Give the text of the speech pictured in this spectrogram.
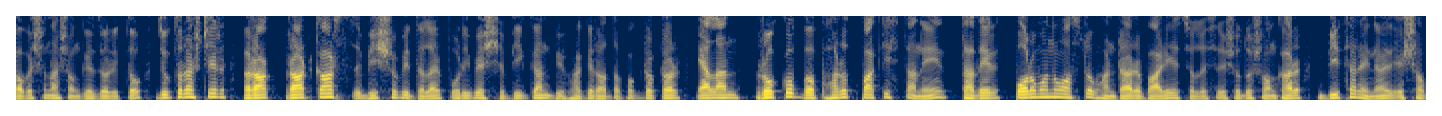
গবেষণার সঙ্গে জড়িত যুক্তরাষ্ট্রের রাটগার্স বিশ্ববিদ্যালয়ের পরিবেশ বিজ্ঞান বিভাগের অধ্যাপক ডক্টর অ্যালান রোকব ভারত পাকিস্তানে তাদের পরমাণু অস্ত্র ভাণ্ডার বাড়িয়ে চলেছে। শুধু সংখ্যার বিচারে নয়, এসব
